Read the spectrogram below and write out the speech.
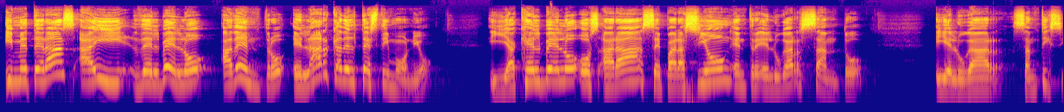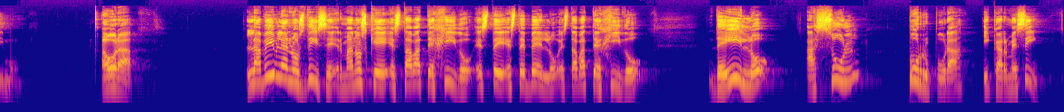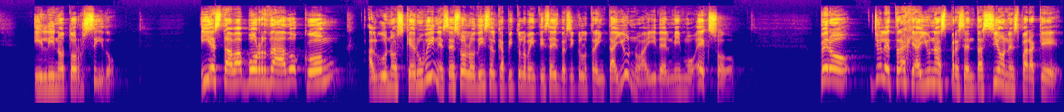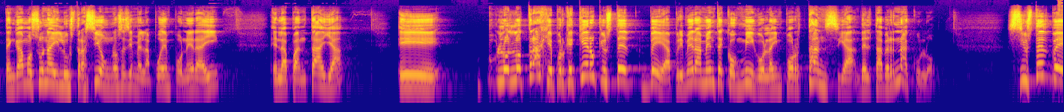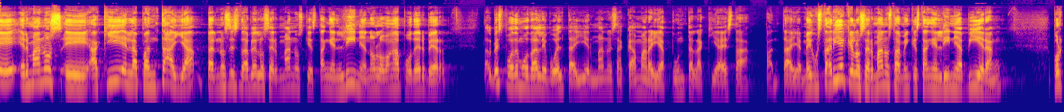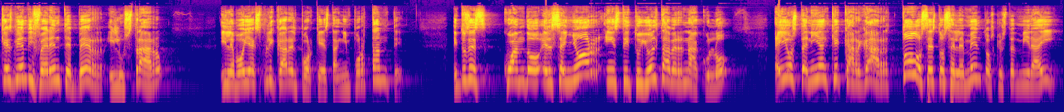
y meterás ahí del velo adentro el arca del testimonio, y aquel velo os hará separación entre el lugar santo y el lugar santísimo. Ahora, la Biblia nos dice, hermanos, que estaba tejido, este, este velo estaba tejido de hilo azul, púrpura y carmesí, y lino torcido y estaba bordado con algunos querubines. Eso lo dice el capítulo 26, versículo 31, ahí del mismo Éxodo. Pero yo le traje ahí unas presentaciones para que tengamos una ilustración. No sé si me la pueden poner ahí en la pantalla. Eh, lo, traje porque quiero que usted vea primeramente conmigo la importancia del tabernáculo. Si usted ve, hermanos, eh, aquí en la pantalla, tal no sé si hable los hermanos que están en línea, no lo van a poder ver. Tal vez podemos darle vuelta ahí, hermano, esa cámara y apúntala aquí a esta pantalla. Me gustaría que los hermanos también que están en línea vieran, porque es bien diferente ver, ilustrar, y le voy a explicar el por qué es tan importante. Entonces, cuando el Señor instituyó el tabernáculo, ellos tenían que cargar todos estos elementos que usted mira ahí.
